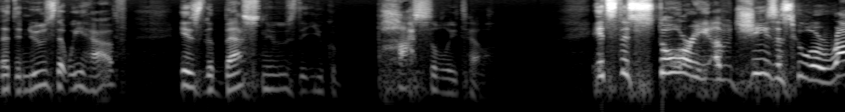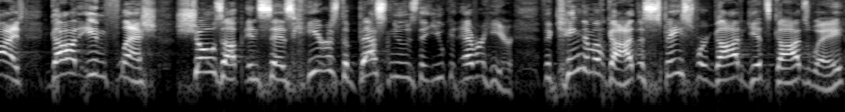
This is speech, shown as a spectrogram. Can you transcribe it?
that the news that we have is the best news that you could possibly tell. It's the story of Jesus who arrives, God in flesh, shows up and says, Here's the best news that you could ever hear. The kingdom of God, the space where God gets God's way,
